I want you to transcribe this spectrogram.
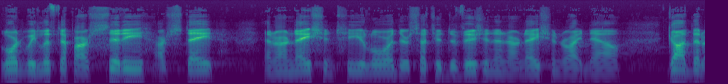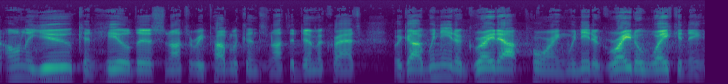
Lord, we lift up our city, our state, and our nation to you, Lord. There's such a division in our nation right now. God, that only you can heal this, not the Republicans, not the Democrats. But God, we need a great outpouring. We need a great awakening.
